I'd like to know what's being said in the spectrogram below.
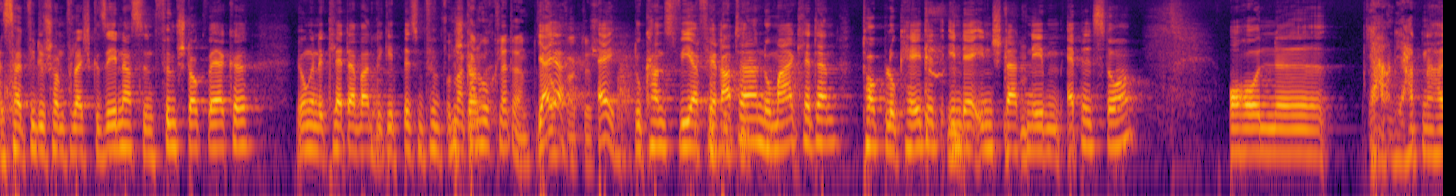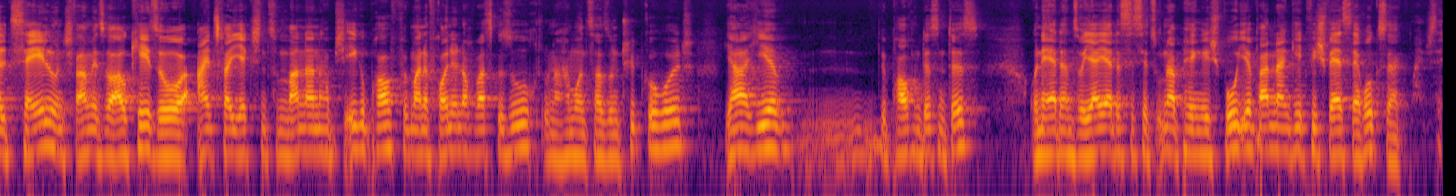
Das ist halt, wie du schon vielleicht gesehen hast, sind fünf Stockwerke. Junge, eine Kletterwand, die geht bis zum fünften Und man Stock. kann hochklettern. Ja, ja. praktisch. Ey, du kannst via Ferrata normal klettern, top located in der Innenstadt neben Apple Store. Und äh, ja, und die hatten halt Sale und ich war mir so, okay, so ein, zwei Jäckchen zum Wandern habe ich eh gebraucht, für meine Freundin noch was gesucht und dann haben wir uns da so einen Typ geholt. Ja, hier, wir brauchen das und das. Und er dann so, ja, ja, das ist jetzt unabhängig, wo ihr wandern geht, wie schwer ist der Rucksack? Ich so,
